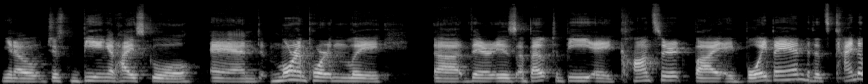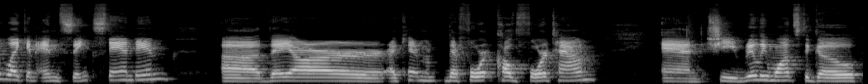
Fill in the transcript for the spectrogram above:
you know just being at high school and more importantly uh, there is about to be a concert by a boy band that's kind of like an NSYNC stand-in. Uh, they are I can't remember. They're four, called Four Town, and she really wants to go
